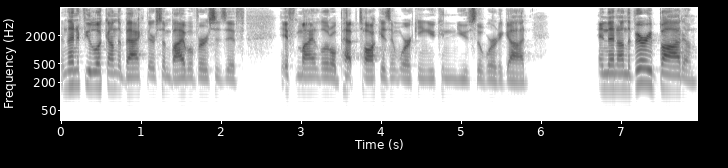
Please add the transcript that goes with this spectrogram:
And then if you look on the back, there's some Bible verses. If if my little pep talk isn't working, you can use the Word of God. And then on the very bottom,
